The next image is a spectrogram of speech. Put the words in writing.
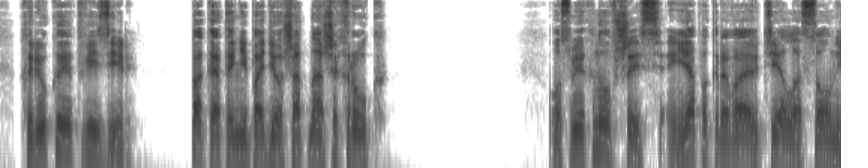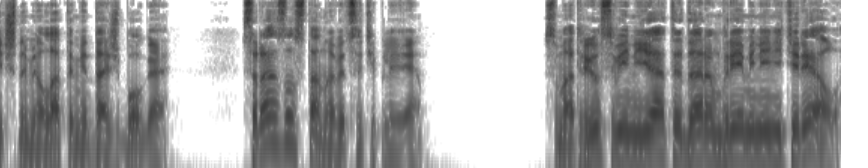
— хрюкает визирь. «Пока ты не падешь от наших рук!» Усмехнувшись, я покрываю тело солнечными латами дач-бога. Сразу становится теплее. Смотрю, свинья, ты даром времени не терял.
